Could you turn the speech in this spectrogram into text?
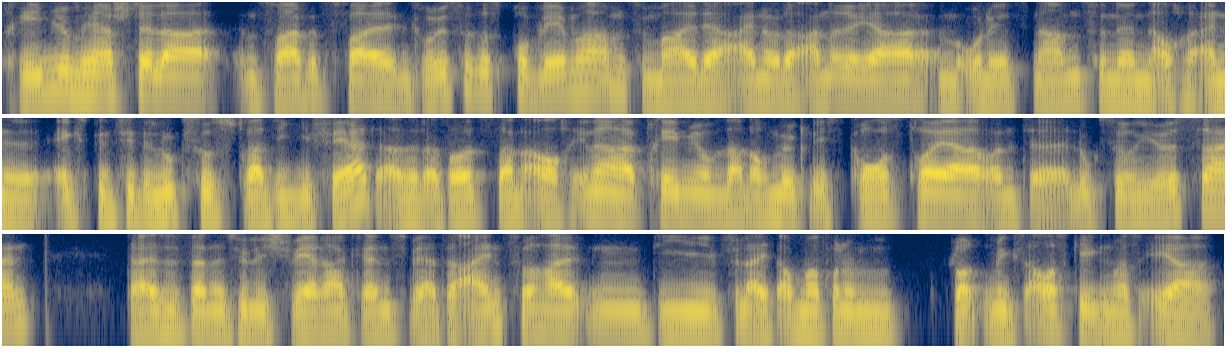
Premium-Hersteller im Zweifelsfall ein größeres Problem haben, zumal der eine oder andere ja, ohne jetzt Namen zu nennen, auch eine explizite Luxusstrategie fährt. Also da soll es dann auch innerhalb Premium dann auch möglichst groß, teuer und äh, luxuriös sein. Da ist es dann natürlich schwerer, Grenzwerte einzuhalten, die vielleicht auch mal von einem Flottenmix ausgingen, was eher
